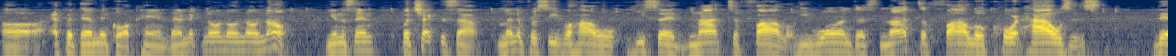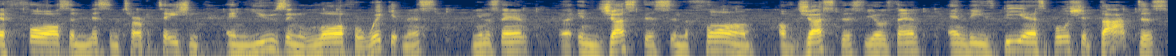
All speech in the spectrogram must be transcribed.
a, a epidemic or a pandemic. No, no, no, no. You understand? But check this out. Leonard Percival Howell, he said not to follow. He warned us not to follow courthouses, their false and misinterpretation and using law for wickedness. You understand? Uh, injustice in the form of justice. You understand? and these BS bullshit doctors,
